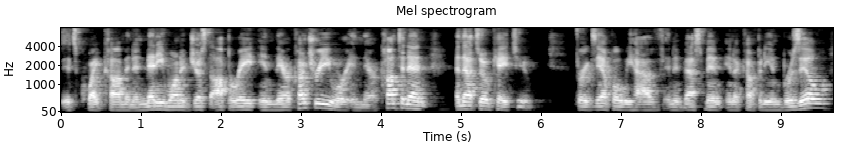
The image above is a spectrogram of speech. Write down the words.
It's quite common. And many want to just operate in their country or in their continent. And that's okay too. For example, we have an investment in a company in Brazil,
